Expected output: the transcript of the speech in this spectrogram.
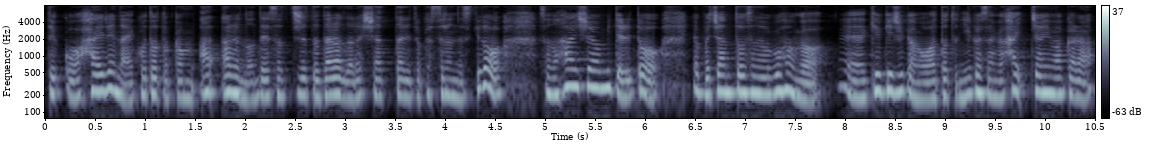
てこう入れないこととかもあるので、そっちちょっとダラダラしちゃったりとかするんですけど、その配信を見てると、やっぱちゃんとその5分が、えー、休憩時間が終わった後にゆかさんが、はい、じゃあ今から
